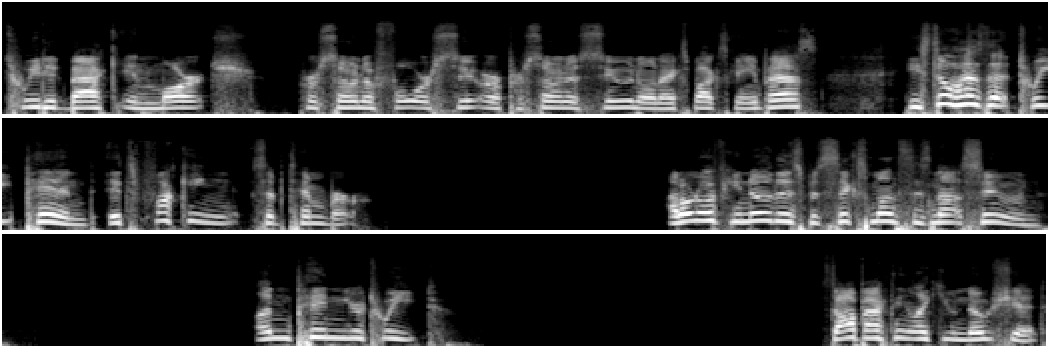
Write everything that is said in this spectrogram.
tweeted back in March Persona 4 soon or Persona soon on Xbox Game Pass. He still has that tweet pinned. It's fucking September. I don't know if you know this, but six months is not soon. Unpin your tweet. Stop acting like you know shit.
